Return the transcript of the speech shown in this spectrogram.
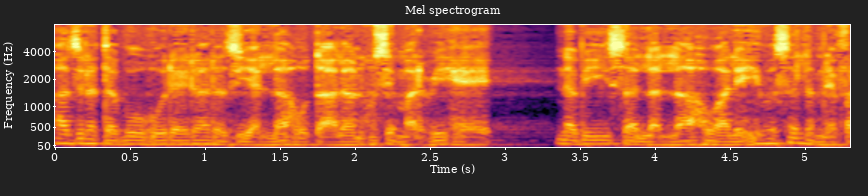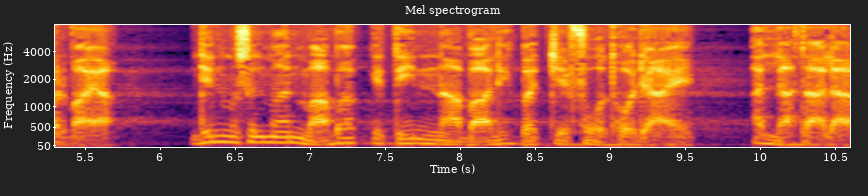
حضرت ابو حریرہ رضی اللہ تعالیٰ عنہ سے مروی ہے۔ نبی صلی اللہ علیہ وسلم نے فرمایا، جن مسلمان ماں باپ کے تین نابالغ بچے فوت ہو جائیں، اللہ تعالیٰ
